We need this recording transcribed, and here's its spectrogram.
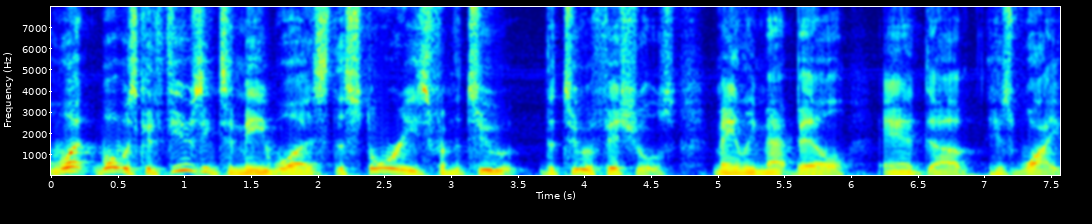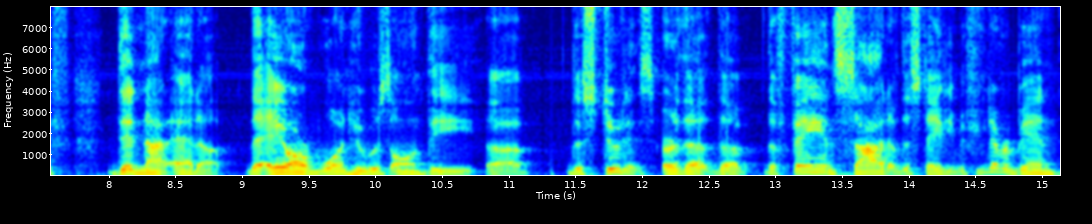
what what was confusing to me was the stories from the two the two officials, mainly Matt Bell and uh, his wife, did not add up. The AR one who was on the uh, the students or the the the fan side of the stadium. If you've never been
